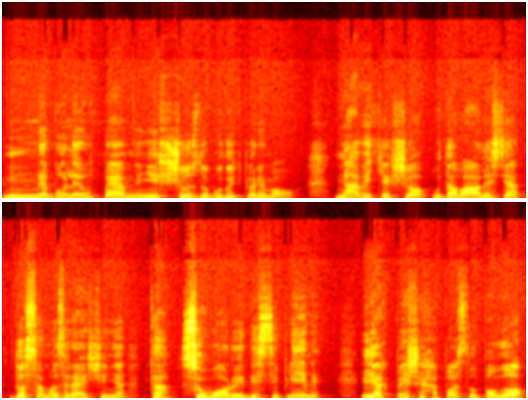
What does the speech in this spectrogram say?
не були впевнені, що здобудуть перемогу, навіть якщо удавалися до самозречення та суворої дисципліни. І як пише апостол Павло,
